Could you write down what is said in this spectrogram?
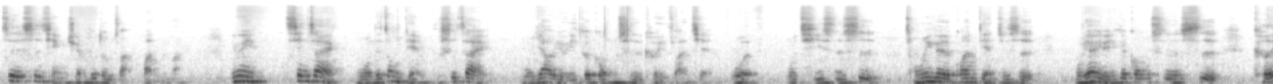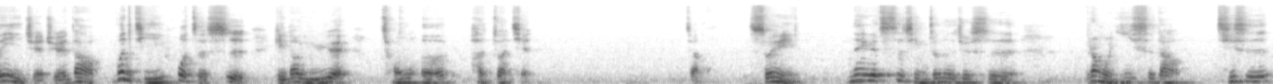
这些事情全部都转换了嘛？因为现在我的重点不是在。我要有一个公司可以赚钱。我我其实是从一个观点，就是我要有一个公司是可以解决到问题，或者是给到愉悦，从而很赚钱。这样，所以那个事情真的就是让我意识到，其实，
